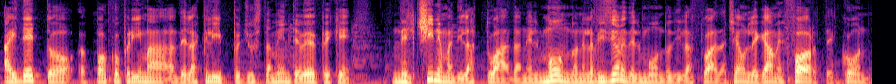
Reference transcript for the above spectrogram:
Hai detto eh, poco prima della clip, giustamente Beppe, che nel cinema di Lattuada, nel mondo, nella visione del mondo di Lattuada c'è un legame forte con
